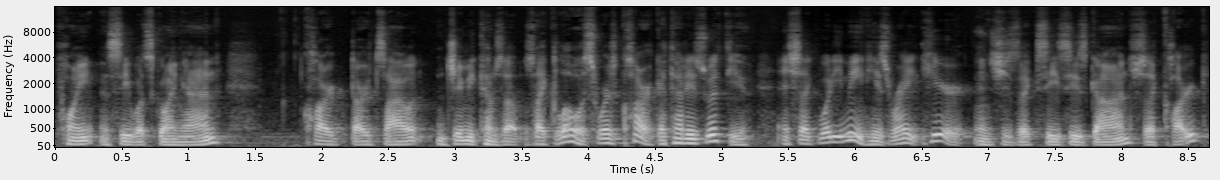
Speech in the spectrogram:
point and see what's going on. Clark darts out. Jimmy comes up. It's like, Lois, where's Clark? I thought he was with you. And she's like, What do you mean? He's right here. And she's like, Cece's gone. She's like, Clark?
